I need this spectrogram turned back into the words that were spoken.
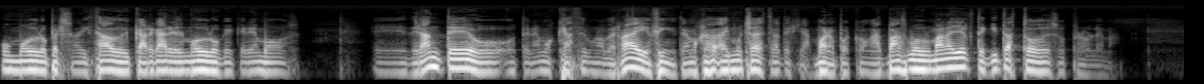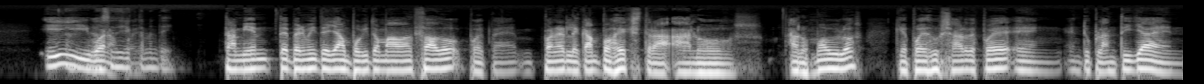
un módulo personalizado y cargar el módulo que queremos eh, delante o, o tenemos que hacer un override, en fin, tenemos que, hay muchas estrategias. Bueno, pues con Advanced Module Manager te quitas todos esos problemas. Y bueno, pues, directamente también te permite ya un poquito más avanzado pues ponerle campos extra a los a los módulos que puedes usar después en, en tu plantilla en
